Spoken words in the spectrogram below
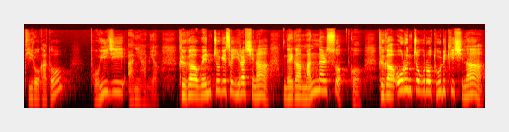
뒤로 가도 보이지 아니하며 그가 왼쪽에서 일하시나 내가 만날 수 없고 그가 오른쪽으로 돌이키시나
